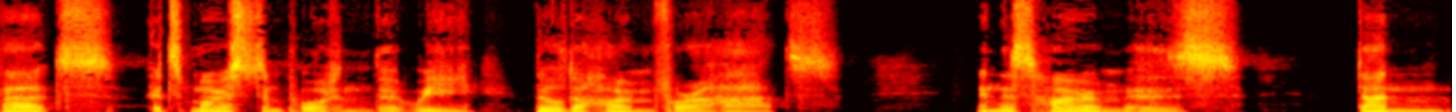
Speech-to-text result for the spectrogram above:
But it's most important that we build a home for our hearts. And this home is done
